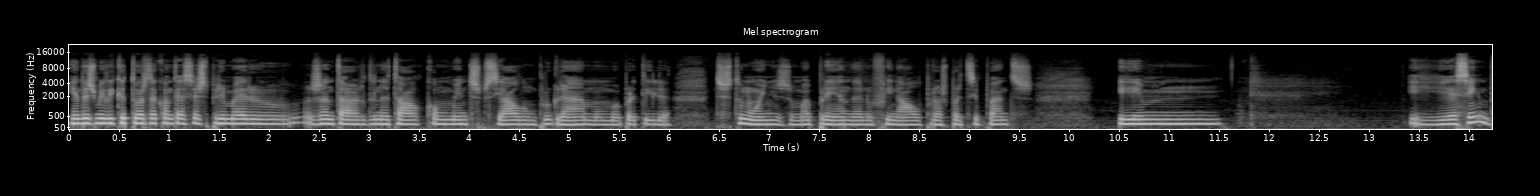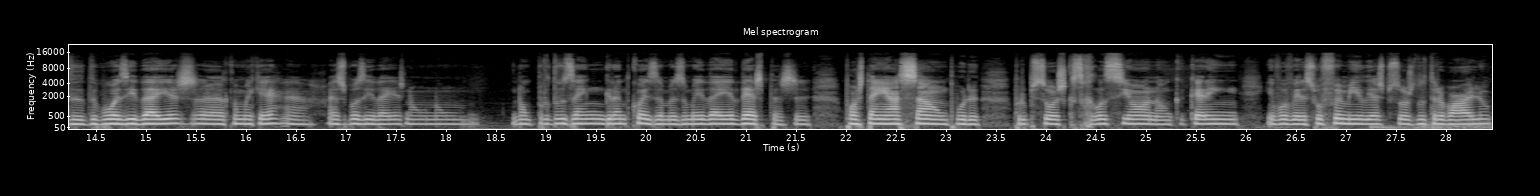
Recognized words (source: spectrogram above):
E em 2014 acontece este primeiro jantar de Natal com um momento especial, um programa, uma partilha de testemunhos, uma prenda no final para os participantes. E, e é assim, de, de boas ideias, uh, como é que é? Uh, as boas ideias não, não, não produzem grande coisa, mas uma ideia destas, uh, posta em ação por, por pessoas que se relacionam, que querem envolver a sua família, as pessoas do trabalho,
